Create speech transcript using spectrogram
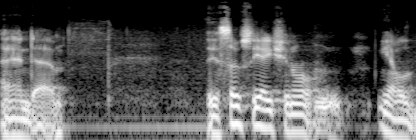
and um, the association, you know,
